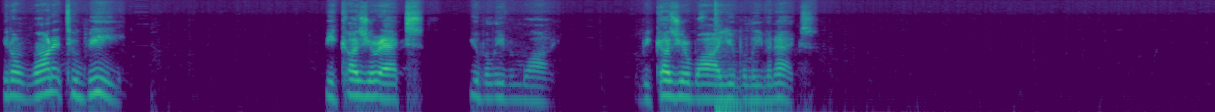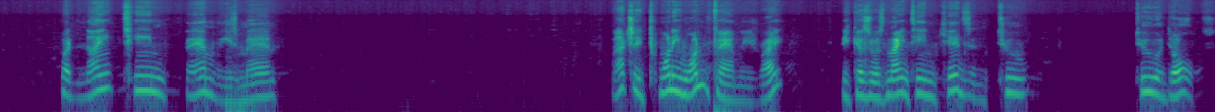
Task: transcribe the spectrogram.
You don't want it to be because you're X, you believe in Y. Because you're Y, you believe in X. But 19 families, man. actually 21 families, right? Because it was 19 kids and two two adults.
